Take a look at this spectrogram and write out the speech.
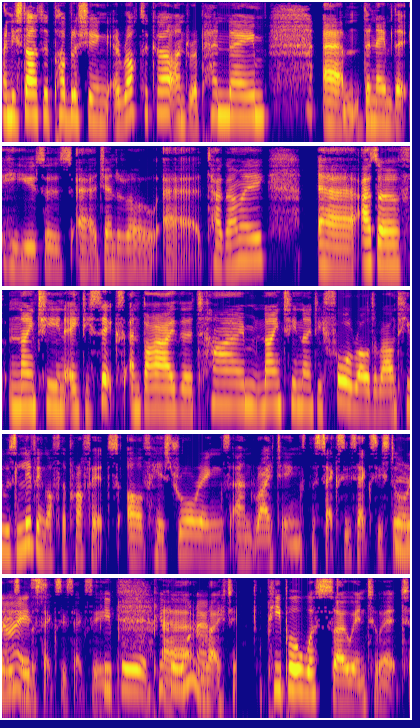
And he started publishing erotica under a pen name, um, the name that he uses, uh, Genro uh, Tagame, uh, as of 1986. And by the time 1994 rolled around, he was living off the profits of his drawings and writings, the sexy, sexy stories and the sexy, sexy People, people uh, writing. People were so into it,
